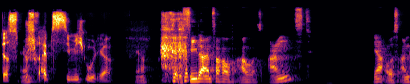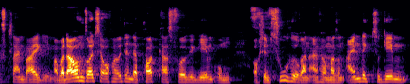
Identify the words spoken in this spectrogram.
Das ja? beschreibt es ziemlich gut, ja. Ja. Für viele einfach auch aus Angst, ja, aus Angst klein beigeben. Aber darum soll es ja auch heute in der Podcast-Folge gehen, um auch den Zuhörern einfach mal so einen Einblick zu geben,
